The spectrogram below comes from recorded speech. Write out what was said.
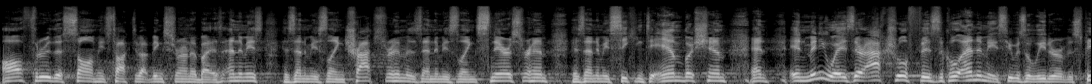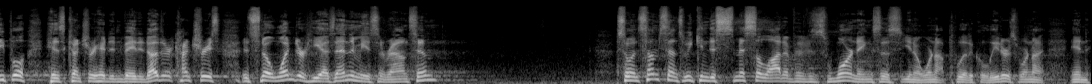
All through this psalm, he's talked about being surrounded by his enemies, his enemies laying traps for him, his enemies laying snares for him, his enemies seeking to ambush him. And in many ways, they're actual physical enemies. He was a leader of his people. His country had invaded other countries. It's no wonder he has enemies around him. So, in some sense, we can dismiss a lot of his warnings as, you know, we're not political leaders. We're not in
